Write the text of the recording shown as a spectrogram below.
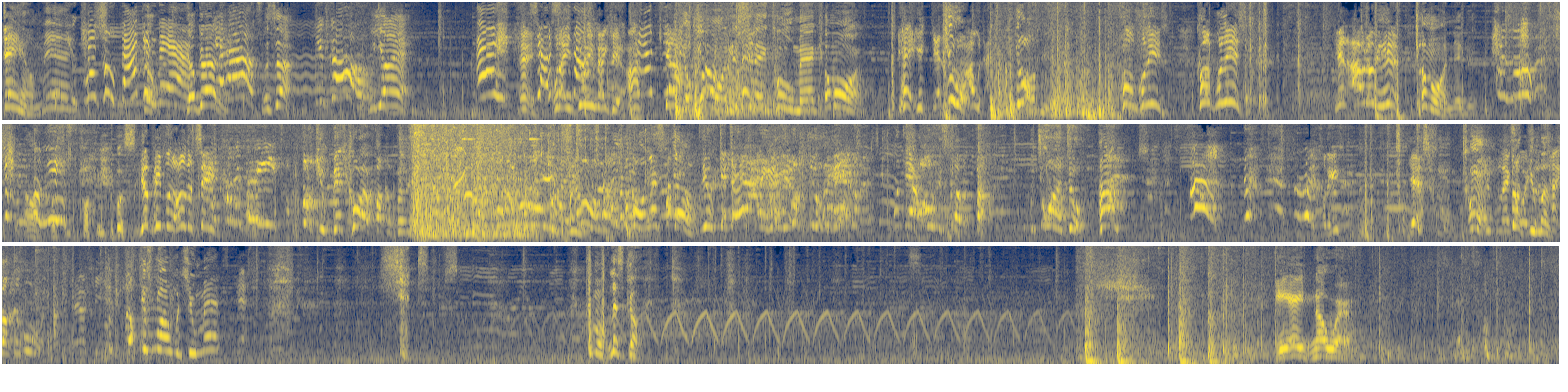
Damn, man. You can't go back in there. Yo, girlie. Get out. What's up? You go. Where y'all at? Hey, Hey, what are you doing back here, huh? Get Get out! Yo, come on. This shit ain't cool, man. Come on. Hey, you get out! Get off me. Call police! Call police! Get out of here! Come on, nigga. Hello. Oh, Police. fucking pussy. Your people are all the same! Call the police. Oh, fuck you, bitch. Call that fucking police. Come on, let's go. You get the hell out of here! Fuck you, man. What the hell own this motherfucker? What you want to do, huh? Police? Yes. Come on. Come on. Fuck you, motherfucker. What the fuck is wrong with you, man? Shit. Come on, let's go. He ain't nowhere.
